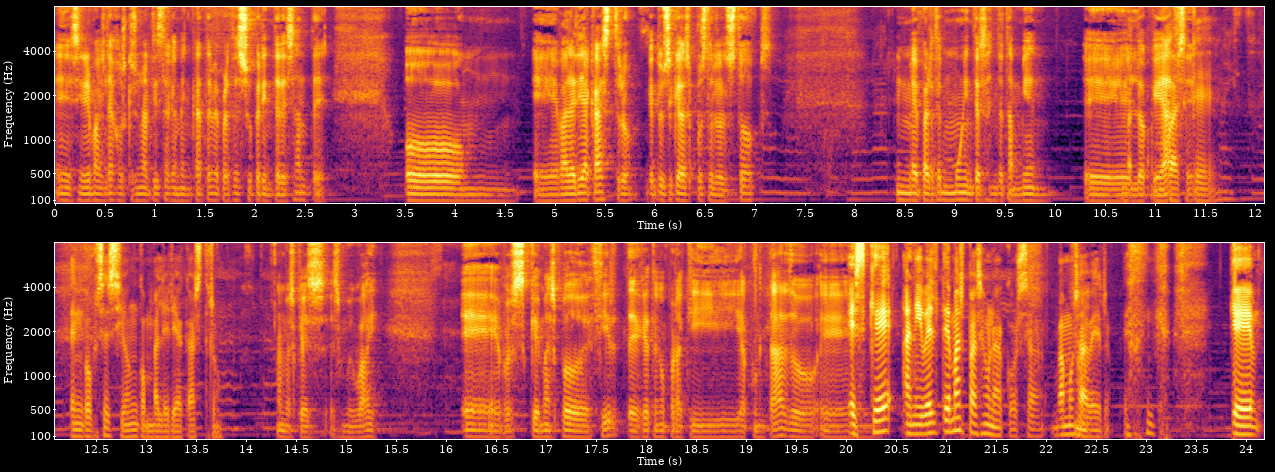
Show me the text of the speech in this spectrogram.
eh, sin ir más lejos, que es un artista que me encanta y me parece súper interesante. O mm, eh, Valeria Castro, que tú sí que la has puesto en los tops. Me parece muy interesante también eh, lo que hace. es que tengo obsesión con Valeria Castro. Vamos, que es, es muy guay. Eh, pues, ¿qué más puedo decirte? Que tengo por aquí apuntado. Eh, Es que a nivel temas pasa una cosa. Vamos a Mm. ver. que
